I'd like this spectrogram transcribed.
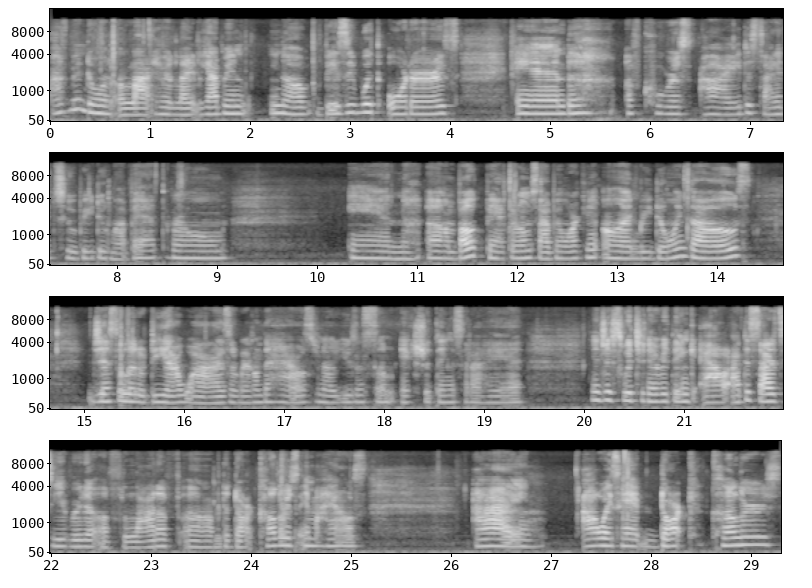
I've been doing a lot here lately. I've been, you know, busy with orders. And, of course, I decided to redo my bathroom. And um, both bathrooms, I've been working on redoing those. just a little DIYs around the house, you know, using some extra things that I had and just switching everything out. I decided to get rid of a lot of um, the dark colors in my house. I, always had dark colors,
